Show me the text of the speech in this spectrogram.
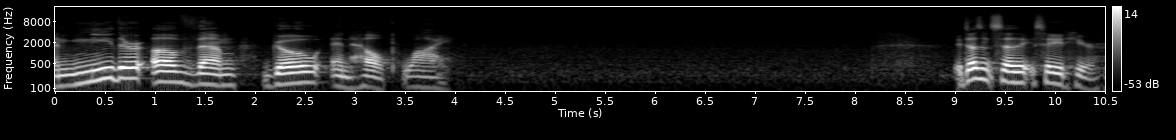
And neither of them go and help. Why? It doesn't say, say it here.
